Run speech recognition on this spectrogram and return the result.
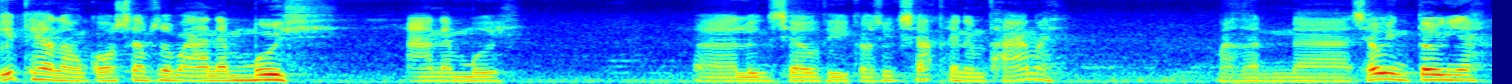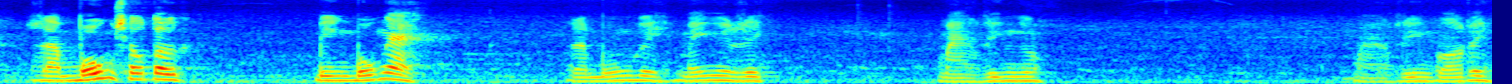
tiếp theo là một con Samsung A50 A50 à, lưng sale thì có xuất sắc thêm 5 tháng này. Màn hình à, 6 inch 4 nha RAM 464 pin 4000 RAM 4 GB mấy nguyên riêng. Màn riêng luôn. Màn riêng có riêng.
